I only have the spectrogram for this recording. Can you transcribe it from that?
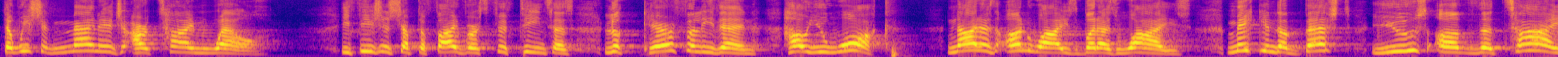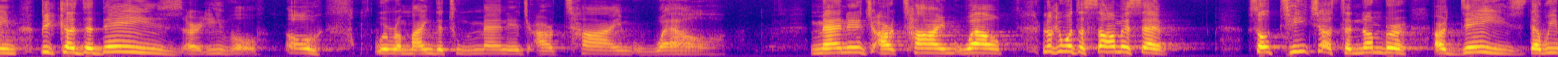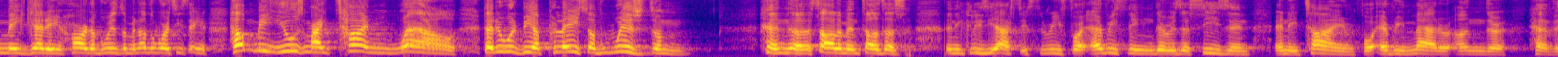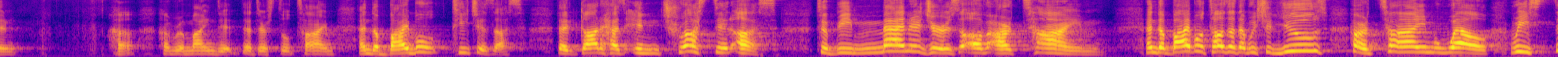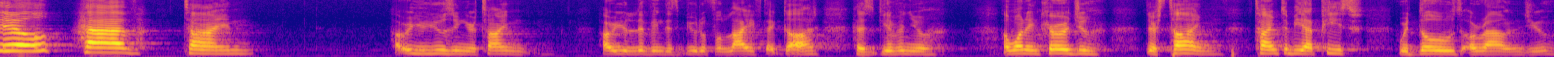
that we should manage our time well. Ephesians chapter 5, verse 15 says, Look carefully then how you walk, not as unwise, but as wise, making the best use of the time because the days are evil. Oh, we're reminded to manage our time well. Manage our time well. Look at what the psalmist said. So teach us to number our days that we may get a heart of wisdom. In other words, he's saying, Help me use my time well, that it would be a place of wisdom. And uh, Solomon tells us in Ecclesiastes 3 for everything there is a season and a time for every matter under heaven. I'm reminded that there's still time. And the Bible teaches us that God has entrusted us to be managers of our time. And the Bible tells us that we should use our time well. We still have time. How are you using your time how are you living this beautiful life that God has given you? I want to encourage you there's time, time to be at peace with those around you,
